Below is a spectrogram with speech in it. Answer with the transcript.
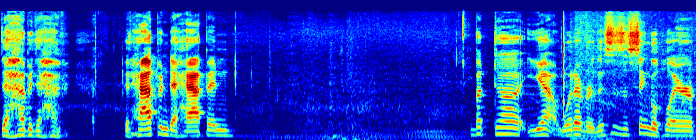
That happened to happen. It happened to happen. But, uh, yeah, whatever. This is a single player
